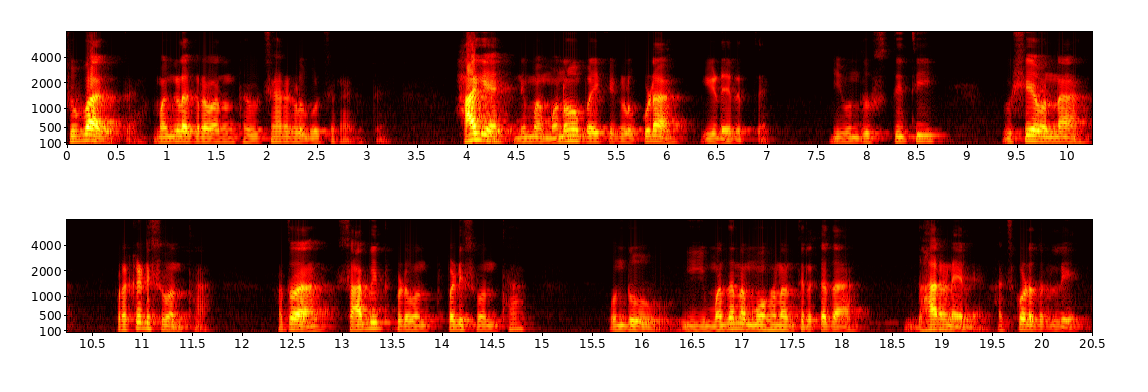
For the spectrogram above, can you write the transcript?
ಶುಭ ಆಗುತ್ತೆ. ಮಂಗಳಕರವಾದಂಥ ವಿಚಾರಗಳು ಗೋಚರ ಆಗುತ್ತೆ. ಹಾಗೆ ನಿಮ್ಮ ಮನೋಬಯಕೆಗಳು ಕೂಡ ಈಡೇರುತ್ತೆ. ಈ ಒಂದು ಸ್ಥಿತಿ ವಿಷಯವನ್ನು ಪ್ರಕಟಿಸುವಂಥ ಅಥವಾ ಸಾಬೀತುಪಡುವಂಥ, ಪಡಿಸುವಂಥ ಒಂದು ಈ ಮದನ ಮೋಹನ ತಿಲಕದ ಧಾರಣೆಯಲ್ಲಿ ಹಚ್ಕೊಳ್ಳೋದ್ರಲ್ಲಿ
